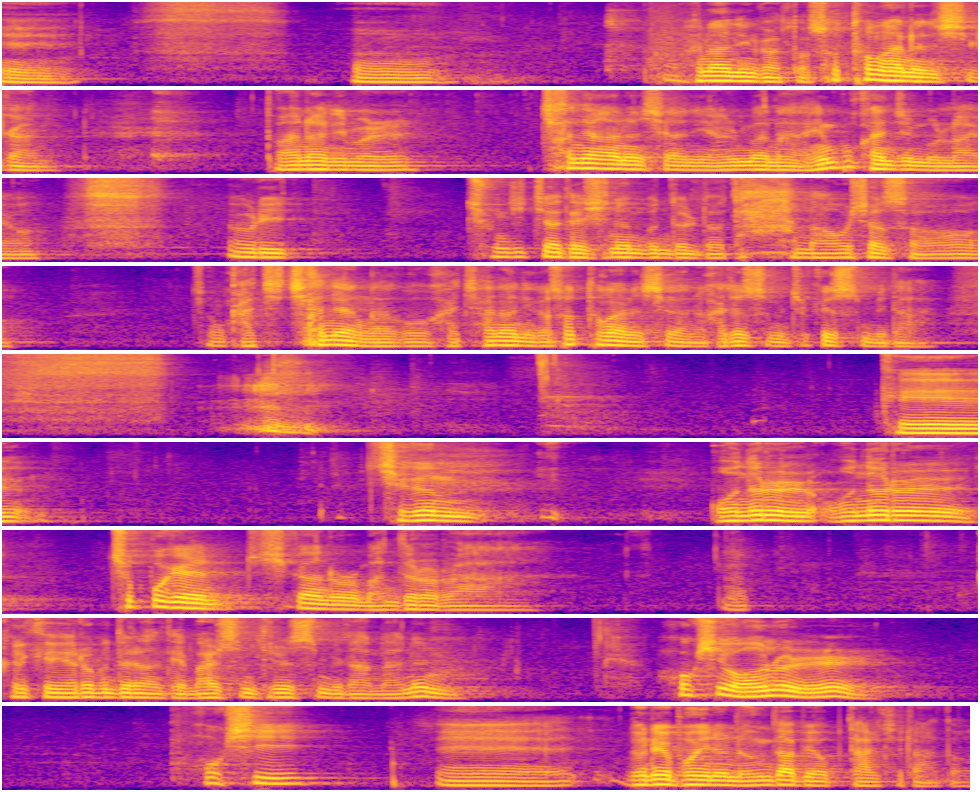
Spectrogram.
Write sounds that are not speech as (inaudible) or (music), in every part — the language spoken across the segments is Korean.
예. 어, 하나님과 또 소통하는 시간, 또 하나님을 찬양하는 시간이 얼마나 행복한지 몰라요. 우리 중직자 되시는 분들도 다 나오셔서 좀 같이 찬양하고 같이 하나님과 소통하는 시간을 가졌으면 좋겠습니다. (clears throat) 그 지금 오늘을 오늘을 축복의 시간으로 만들어라. 그렇게 여러분들한테 말씀드렸습니다만은 혹시 오늘 혹시 에, 눈에 보이는 응답이 없다 할지라도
